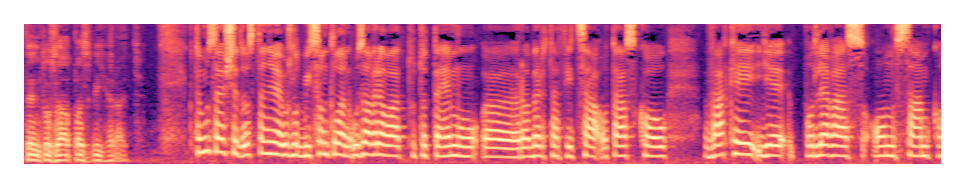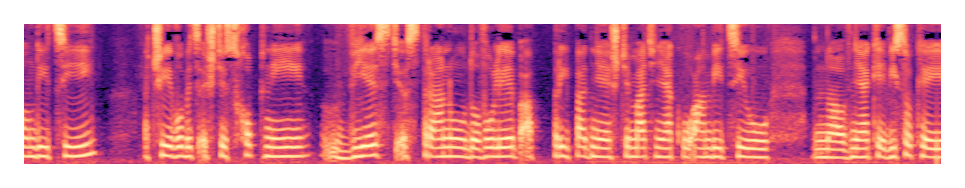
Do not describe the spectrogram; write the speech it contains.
tento zápas vyhrať. K tomu sa ešte dostaneme, už by som to len uzavrela túto tému e, Roberta Fica otázkou, v akej je podľa vás on sám kondícii a či je vôbec ešte schopný viesť stranu do volieb a prípadne ešte mať nejakú ambíciu no, v nejakej vysokej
